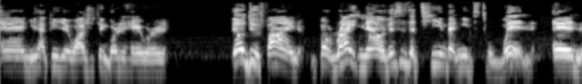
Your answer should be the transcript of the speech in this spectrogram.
and you have PJ Washington, Gordon Hayward. They'll do fine. But right now, this is a team that needs to win. And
